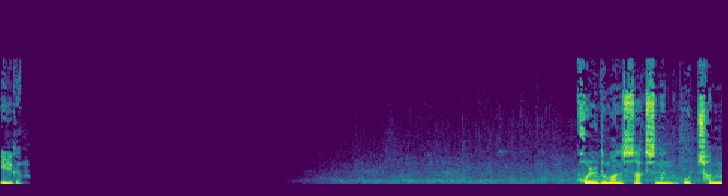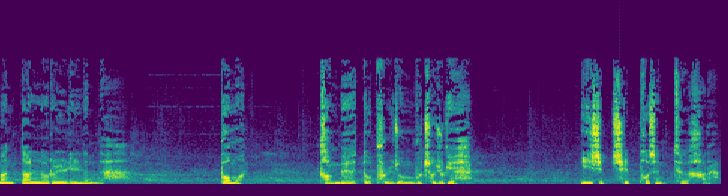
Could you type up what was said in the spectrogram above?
읽음 골드먼 삭스는 5천만 달러를 잃는다. 범원, 담배에 또 불 좀 붙여주게. 27% 하락,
